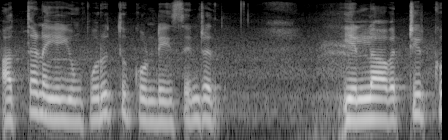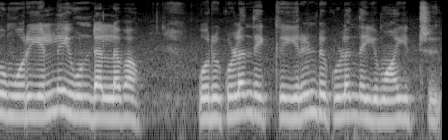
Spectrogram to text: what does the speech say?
அத்தனையையும் பொறுத்து கொண்டே சென்றது. எல்லாவற்றிற்கும் ஒரு எல்லை உண்டல்லவா? ஒரு குழந்தைக்கு இரண்டு குழந்தையும் ஆயிற்று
